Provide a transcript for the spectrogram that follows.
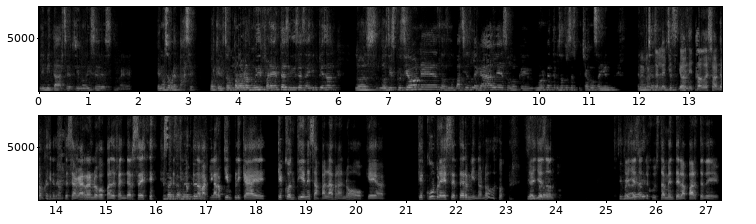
limitarse, sino dices eh, que no sobrepase, porque son palabras muy diferentes y dices, ahí empiezan los, los discusiones, los, los vacíos legales o lo que normalmente nosotros escuchamos ahí en, en En la muchas, televisión y muchas- todo eso, ¿no? Que donde se agarran luego para defenderse. Es que no Exactamente. quedaba claro qué implica, eh, qué contiene esa palabra, ¿no? O qué, ah, qué cubre ese término, ¿no? Y Sí, ahí es pero- donde, sí, y ahí es donde hay- justamente la parte de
